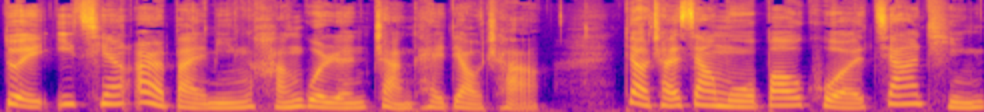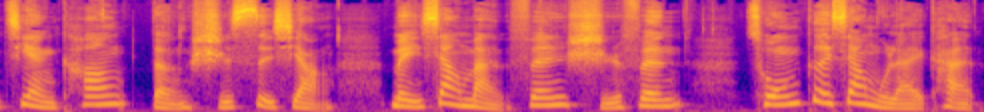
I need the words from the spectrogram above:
对一千二百名韩国人展开调查。调查项目包括家庭、健康等十四项，每项满分十分。从各项目来看，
